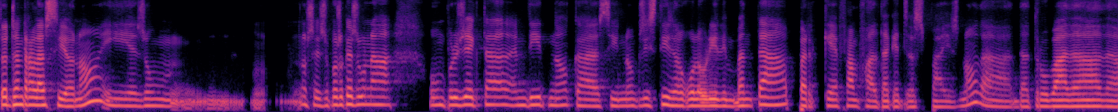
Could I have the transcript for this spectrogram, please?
tots en relació, no? I és un... No sé, suposo que és una, un projecte, hem dit, no?, que si no existís algú l'hauria d'inventar perquè fan falta aquests espais, no?, de, de trobada, de,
